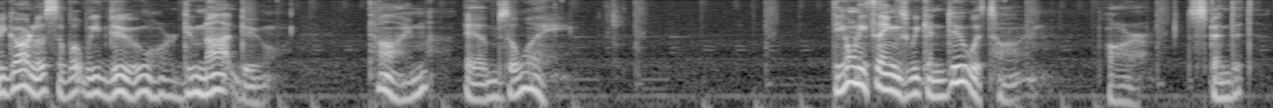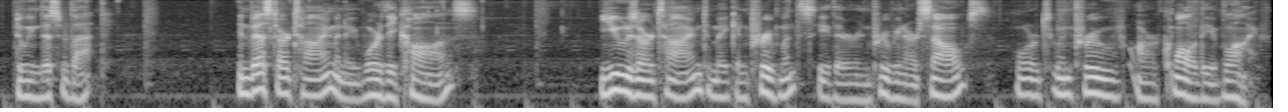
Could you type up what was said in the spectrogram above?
Regardless of what we do or do not do, time ebbs away. The only things we can do with time are spend it doing this or that, invest our time in a worthy cause, use our time to make improvements, either improving ourselves or to improve our quality of life.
